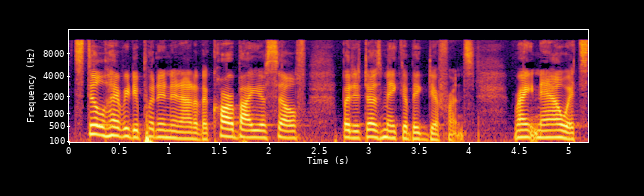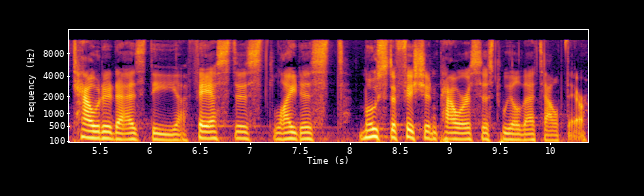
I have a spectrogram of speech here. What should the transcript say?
It's still heavy to put in and out of the car by yourself, but it does make a big difference. Right now, it's touted as the uh, fastest, lightest, most efficient power assist wheel that's out there.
